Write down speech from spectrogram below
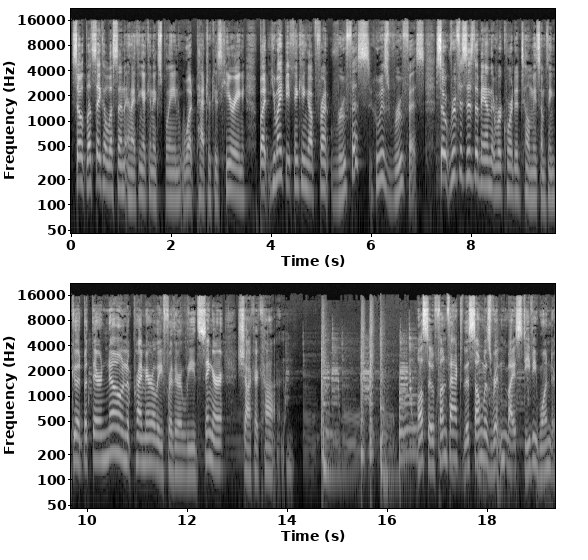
So let's take a listen, and I think I can explain what Patrick is hearing. But you might be thinking up front, Rufus? Who is Rufus? So Rufus is the band that recorded Tell Me Something Good, but they're known primarily for their lead singer, Chaka Khan. Also, fun fact this song was written by Stevie Wonder.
